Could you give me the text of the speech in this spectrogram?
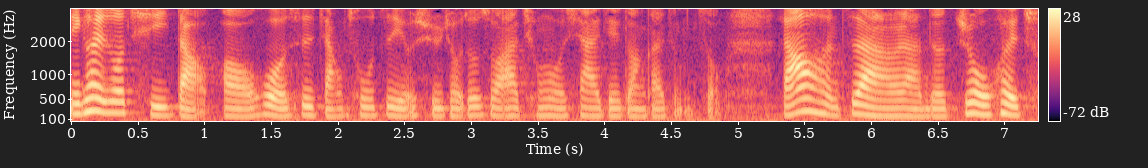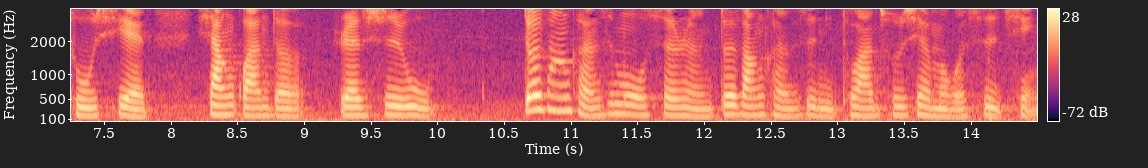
你可以说祈祷哦，或者是讲出自己的需求，就说啊，请问我下一阶段该怎么走？然后很自然而然的就会出现相关的人事物，对方可能是陌生人，对方可能是你突然出现某个事情，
